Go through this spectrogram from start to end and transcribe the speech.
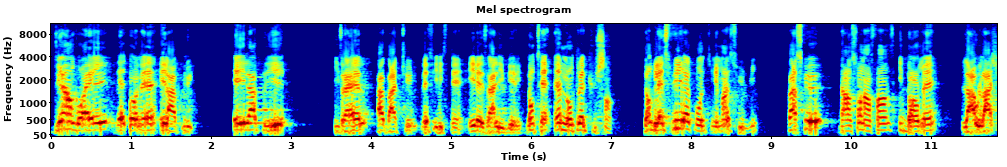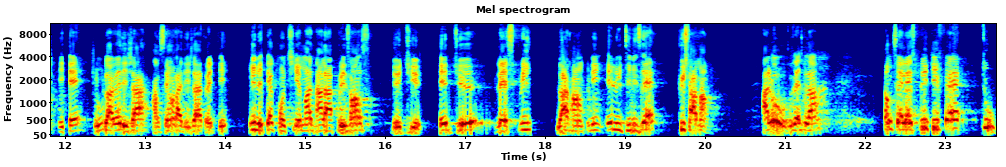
Dieu a envoyé les tonnerres et la pluie. Et il a prié. Israël a battu les Philistins. Il les a libérés. Donc c'est un homme très puissant. Donc l'esprit est continuellement sur lui. Parce que dans son enfance, il dormait là où l'âge était. Je vous l'avais déjà enseigné, on l'a déjà traité. Il était continuellement dans la présence de Dieu. Et Dieu, l'esprit, l'a rempli et l'utilisait puissamment. Allô, vous êtes là? Donc c'est l'esprit qui fait tout.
